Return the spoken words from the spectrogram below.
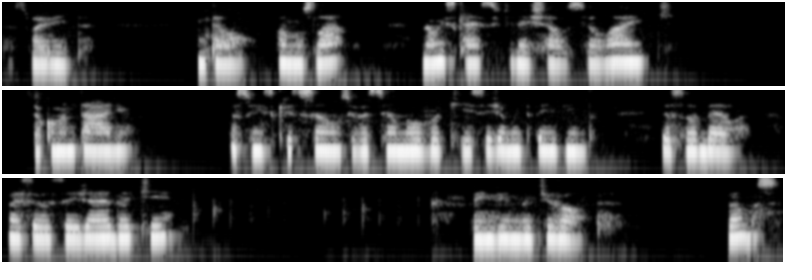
da sua vida. Então, vamos lá? Não esquece de deixar o seu like, seu comentário, a sua inscrição. Se você é novo aqui, seja muito bem-vindo. Eu sou a Bela, mas se você já é daqui, bem-vindo de volta. Vamos?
